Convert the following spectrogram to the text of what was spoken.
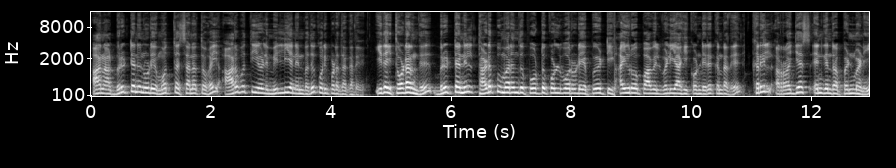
ஆனால் பிரிட்டனினுடைய மொத்த சனத்தொகை அறுபத்தி ஏழு மில்லியன் என்பது குறிப்பிடத்தக்கது. இதைத் தொடர்ந்து பிரிட்டனில் தடுப்பு மருந்து போட்டுக்கொள்வோருடைய பேட்டி ஐரோப்பாவில் வெளியாகி கொண்டிருக்கின்றது. கிரில் ரொஜஸ் என்கின்ற பெண்மணி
